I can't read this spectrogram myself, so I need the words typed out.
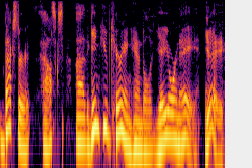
Baxter asks uh, the GameCube carrying handle, yay or nay? Yay.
